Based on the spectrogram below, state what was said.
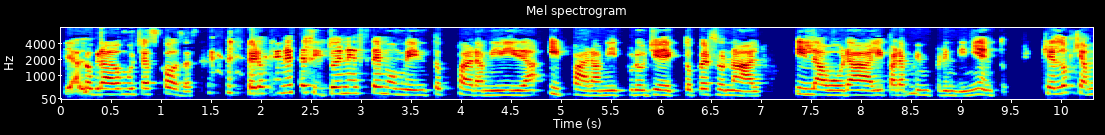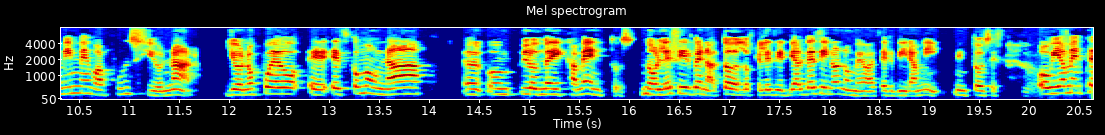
que ha logrado muchas cosas. Pero ¿qué necesito en este momento para mi vida y para mi proyecto personal y laboral y para mi emprendimiento? ¿Qué es lo que a mí me va a funcionar? Yo no puedo, eh, es como una, eh, los medicamentos no le sirven a todos, lo que le sirve al vecino no me va a servir a mí. Entonces, obviamente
